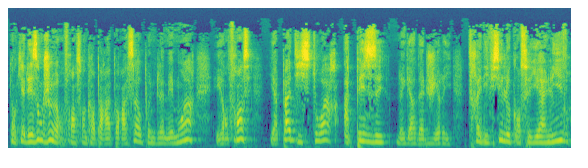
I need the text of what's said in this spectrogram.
donc il y a des enjeux en France encore par rapport à ça, au point de la mémoire. Et en France, il n'y a pas d'histoire apaisée de la guerre d'Algérie. Très difficile de conseiller un livre.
